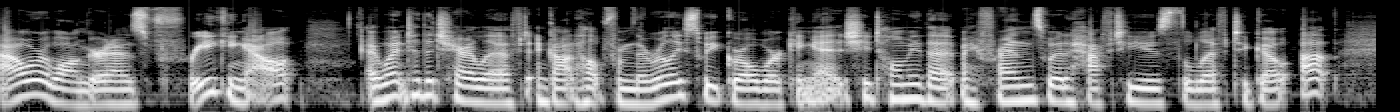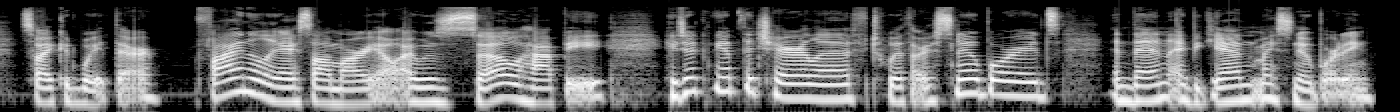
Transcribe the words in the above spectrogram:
hour longer and I was freaking out. I went to the chairlift and got help from the really sweet girl working it. She told me that my friends would have to use the lift to go up so I could wait there. Finally, I saw Mario. I was so happy. He took me up the chairlift with our snowboards, and then I began my snowboarding.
